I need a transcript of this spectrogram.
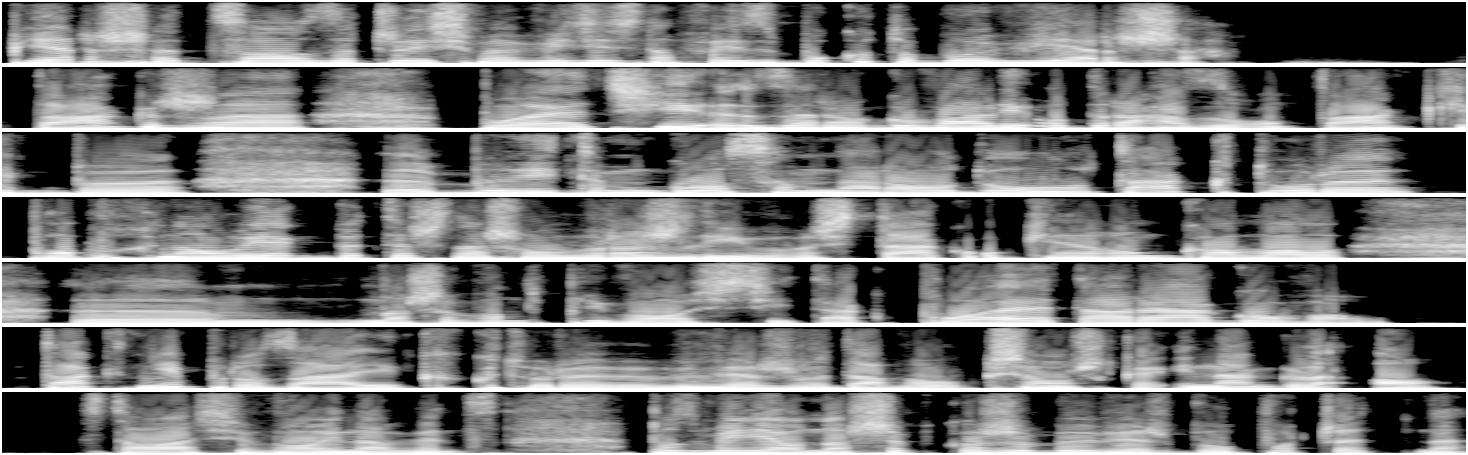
pierwsze co zaczęliśmy widzieć na Facebooku to były wiersze. Tak, że poeci zareagowali od razu, tak, jakby y, byli tym głosem narodu, tak, który popchnął jakby też naszą wrażliwość, tak, ukierunkował ym, nasze wątpliwości, tak, poeta reagował, tak, nie prozaik, który, wiesz, wydawał książkę i nagle, o, stała się wojna, więc pozmieniał na szybko, żeby, wiesz, był poczytny,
